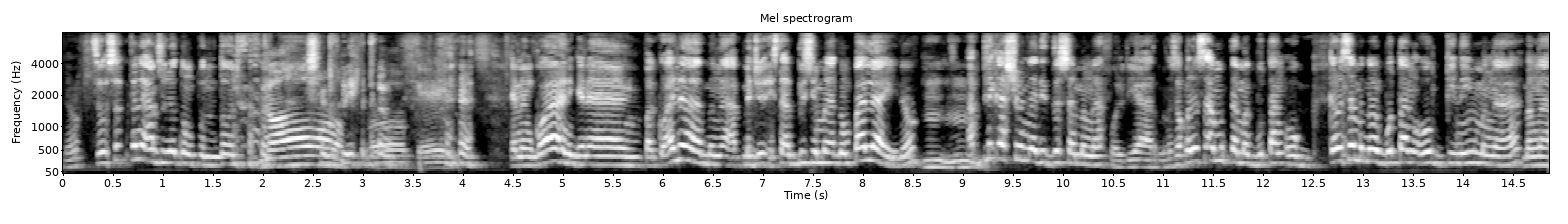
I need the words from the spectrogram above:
no? So, so kana ang sunod ng punto. No. Okay. kanang kuan, kanang pagkuan na, mga medyo establish yung mga atong palay, no? Mm-mm. aplikasyon na dito sa mga foliar no so kung sa amo ta magbutang og kung sa mo ta magbutang og kining mga mga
